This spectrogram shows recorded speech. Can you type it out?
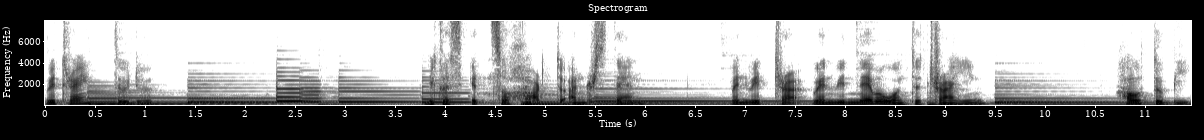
We're trying to do because it's so hard to understand when we try when we never want to trying how to be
